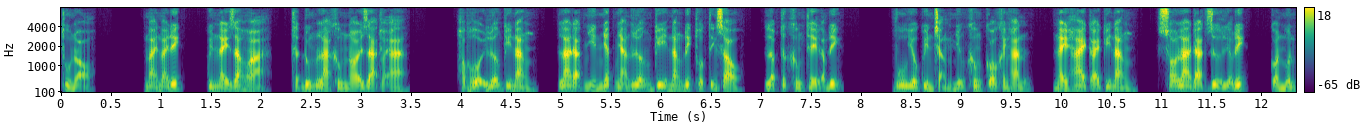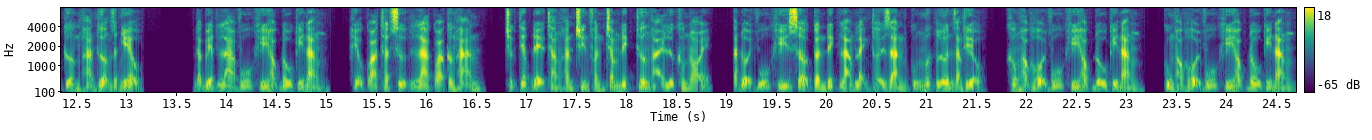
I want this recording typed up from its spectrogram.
thủ nỏ. Mãi mãi đích quyền này ra hỏa, thật đúng là không nói giả thoại a. Học hội lưỡng kỹ năng la đạt nhìn nhất nhãn lưỡng kỹ năng đích thuộc tính sau, lập tức không thể đảm định. Vu yêu quyền chẳng những không có khanh hắn, này hai cái kỹ năng, so la đạt dự liệu đích, còn muốn cường hãn thượng rất nhiều. Đặc biệt là vũ khí học đồ kỹ năng, hiệu quả thật sự là quá cường hãn, trực tiếp để thăng hắn chín phần trăm đích thương hại lực không nói, các đội vũ khí sở cần đích làm lệnh thời gian cũng mức lớn giảm thiểu, không học hội vũ khí học đồ kỹ năng, cùng học hội vũ khí học đồ kỹ năng,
